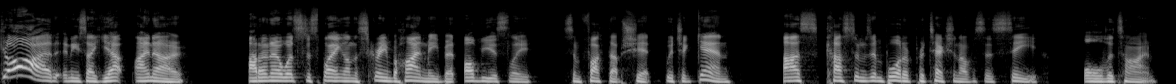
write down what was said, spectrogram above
God. And he's like, yep, I know. I don't know what's displaying on the screen behind me, but obviously some fucked up shit, which again, us customs and border protection officers see all the time.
